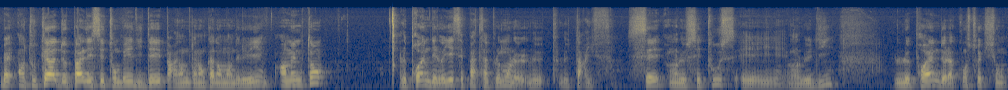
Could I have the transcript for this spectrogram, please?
Ben, en tout cas, de ne pas laisser tomber l'idée, par exemple, de l'encadrement des loyers. En même temps, le problème des loyers, ce n'est pas simplement le, tarif. C'est, on le sait tous et on le dit, le problème de la construction.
